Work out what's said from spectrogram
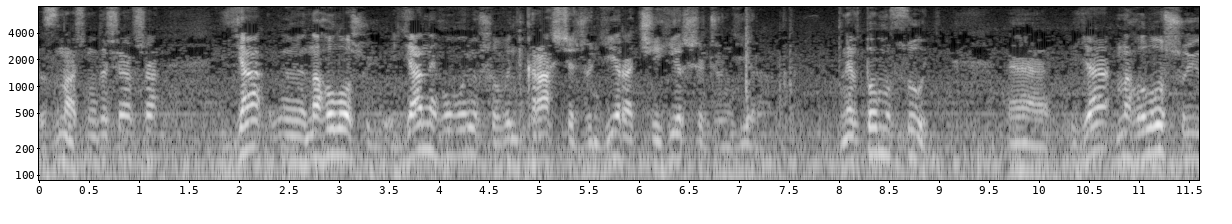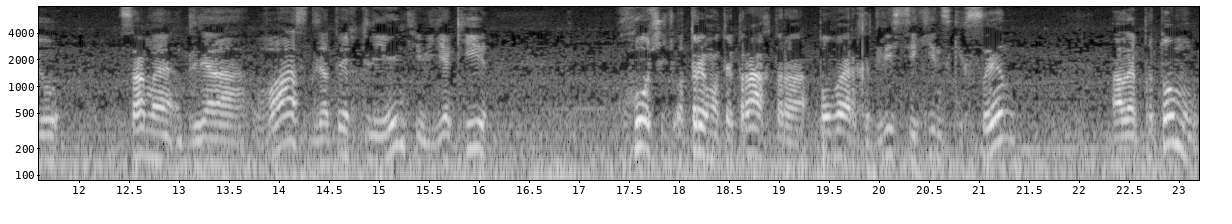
значно дешевша. Я е, наголошую, я не говорю, що він краще Deere чи гірше Deere. Не в тому суть. Е, я наголошую саме для вас, для тих клієнтів, які хочуть отримати трактора поверх 200 кінських сил, але при тому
